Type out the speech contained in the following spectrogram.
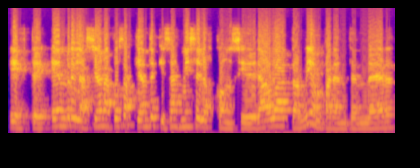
este, en relación a cosas que antes quizás ni se los consideraba también para entender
